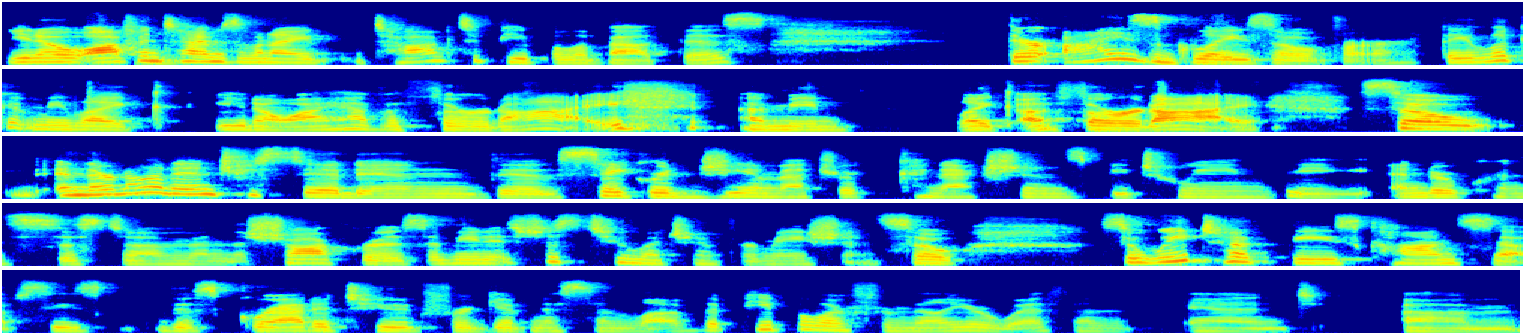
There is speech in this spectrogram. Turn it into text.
You know, oftentimes when I talk to people about this, their eyes glaze over. They look at me like, you know, I have a third eye. I mean, like a third eye. So, and they're not interested in the sacred geometric connections between the endocrine system and the chakras. I mean, it's just too much information. So, so we took these concepts, these this gratitude, forgiveness, and love that people are familiar with, and and um,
